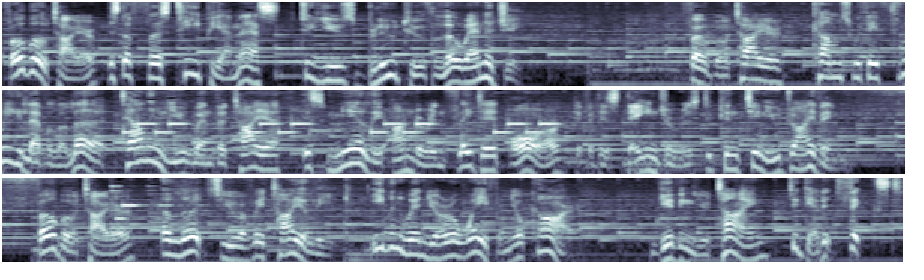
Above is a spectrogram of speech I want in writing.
Fobo Tire is the first TPMS to use Bluetooth Low Energy. Fobo Tire comes with a three-level alert telling you when the tire is merely underinflated or if it is dangerous to continue driving. Fobo Tire alerts you of a tire leak even when you're away from your car, giving you time to get it fixed.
